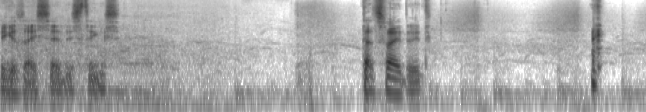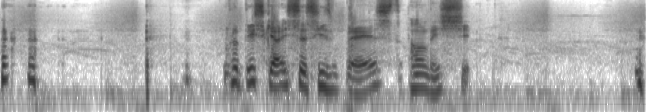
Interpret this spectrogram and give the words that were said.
because I say these things. That's why I do it. but this guy says he's best. Holy shit.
